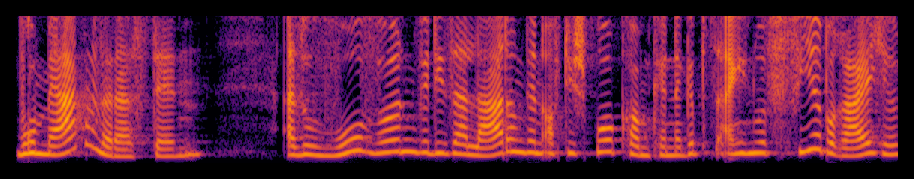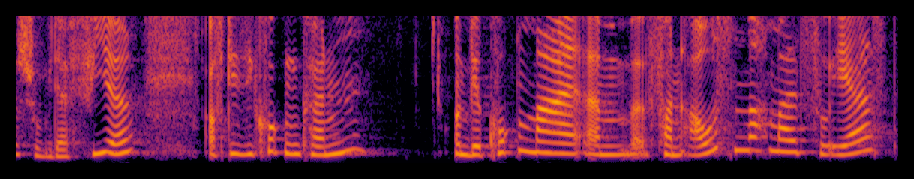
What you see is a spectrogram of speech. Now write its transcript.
wo merken wir das denn? Also wo würden wir dieser Ladung denn auf die Spur kommen können? Da gibt es eigentlich nur vier Bereiche, schon wieder vier, auf die Sie gucken können. Und wir gucken mal ähm, von außen nochmal zuerst.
